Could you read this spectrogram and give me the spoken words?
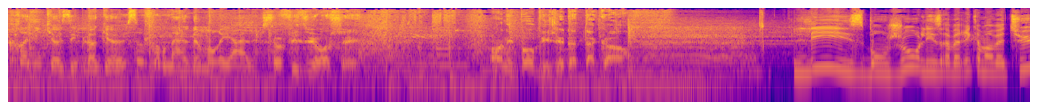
Chroniqueuse et blogueuse au Journal de Montréal. Sophie Durocher. On n'est pas obligé d'être d'accord. Lise, bonjour. Lise Ravary, comment vas-tu?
